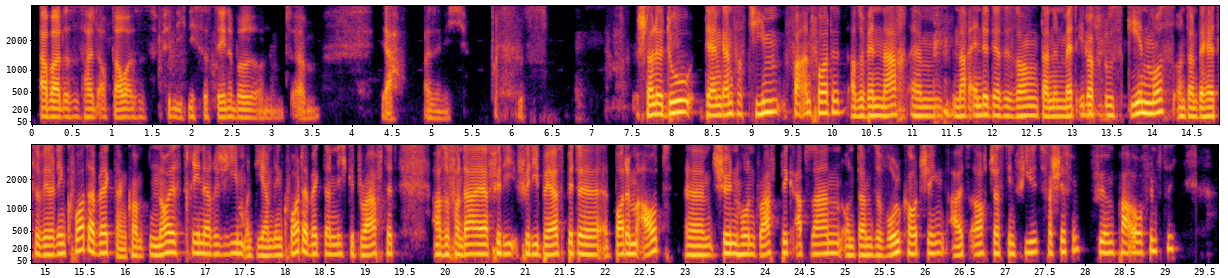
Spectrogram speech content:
Aber das ist halt auf Dauer, ist es, finde ich, nicht sustainable und ähm, ja, weiß ich nicht. Das ist Stolle, du, der ein ganzes Team verantwortet, also wenn nach, ähm, nach Ende der Saison dann ein Matt Eberfluss gehen muss und dann behältst du wieder den Quarterback, dann kommt ein neues Trainerregime und die haben den Quarterback dann nicht gedraftet. Also von daher für die, für die Bears bitte bottom out, ähm, schönen hohen Draft-Pick absahnen und dann sowohl Coaching als auch Justin Fields verschiffen für ein paar Euro 50.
